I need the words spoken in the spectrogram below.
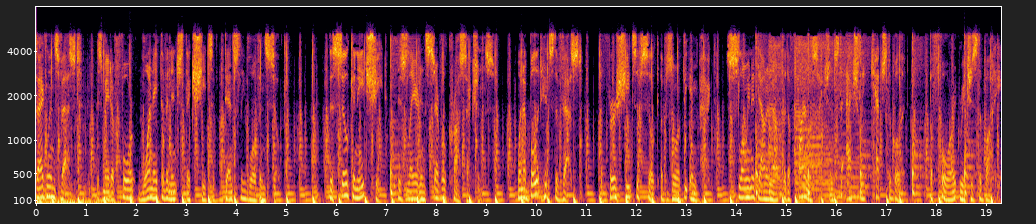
Zeglen's vest is made of four one-eighth of an inch thick sheets of densely woven silk. The silk in each sheet is layered in several cross-sections. When a bullet hits the vest, the first sheets of silk absorb the impact, slowing it down enough for the final sections to actually catch the bullet before it reaches the body.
